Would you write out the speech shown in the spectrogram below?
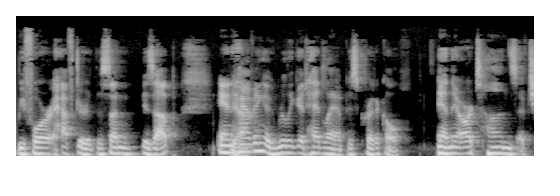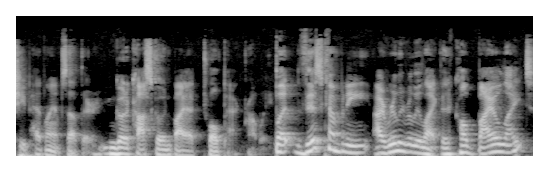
before or after the sun is up. And Yeah. having a really good headlamp is critical. And there are tons of cheap headlamps out there. You can go to Costco and buy a 12 pack probably. But this company I really, really like. They're called BioLite,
